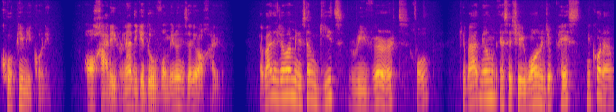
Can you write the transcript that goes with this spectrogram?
کپی می‌کنیم. آخری رو نه دیگه دومی رو این آخری رو. و بعد اینجا من می‌نویسم git revert خب که بعد میام sha1 اینجا paste می‌کنم.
